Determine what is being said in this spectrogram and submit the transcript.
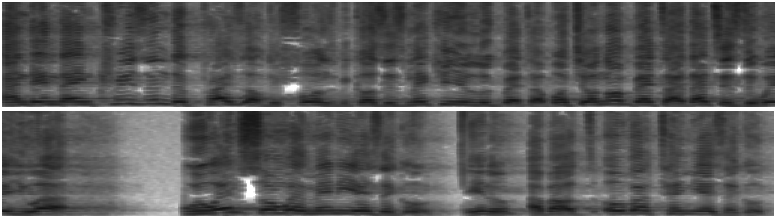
And then they're increasing the price of the phones because it's making you look better. But you're not better. That is the way you are. We went somewhere many years ago, you know, about over 10 years ago.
